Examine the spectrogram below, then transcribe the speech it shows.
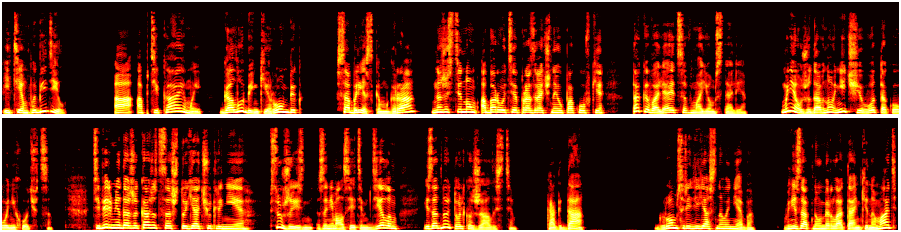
и тем победил. А обтекаемый голубенький ромбик с обрезком гра на жестяном обороте прозрачной упаковки так и валяется в моем столе. Мне уже давно ничего такого не хочется. Теперь мне даже кажется, что я чуть ли не всю жизнь занимался этим делом из одной только жалости. Когда? Гром среди ясного неба. Внезапно умерла Танькина мать.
